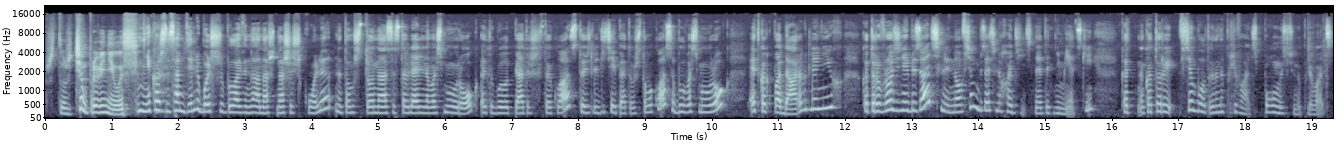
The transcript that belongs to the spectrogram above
что же, чем провинилась? Мне кажется, на самом деле больше была вина наш, нашей школе на том, что нас оставляли на восьмой урок. Это было пятый-шестой класс, то есть для детей пятого-шестого класса был восьмой урок. Это как подарок для них, который вроде не обязательный, но всем обязательно ходить на этот немецкий, который всем было тогда наплевать, полностью наплевать.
